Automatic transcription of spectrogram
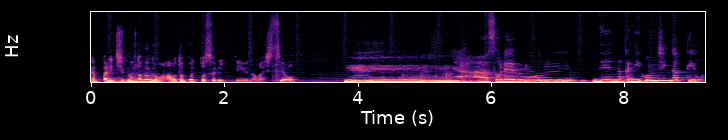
やっぱり自分の部分をアウトプットするっていうのが必要。うーん。いやーそれもね、なんか日本人がっていう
